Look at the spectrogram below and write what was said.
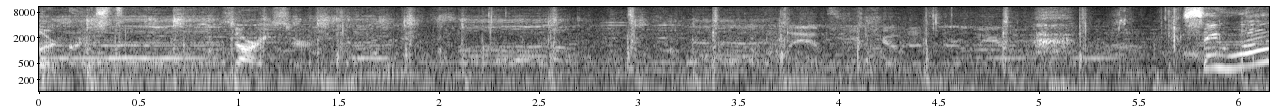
her, Kristen. Sorry, sir. Say what?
